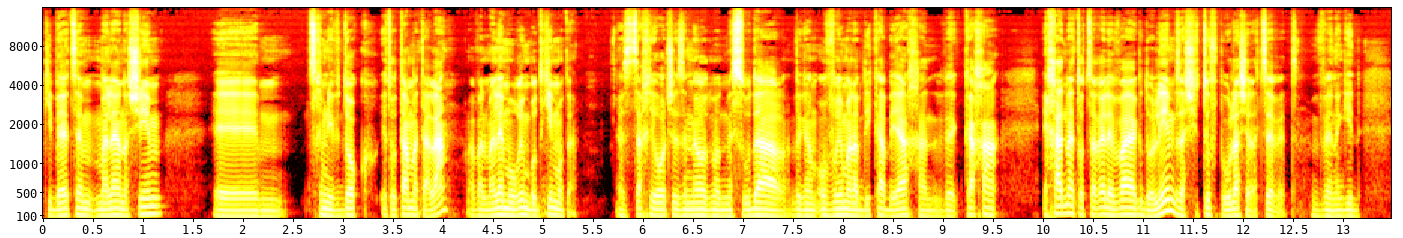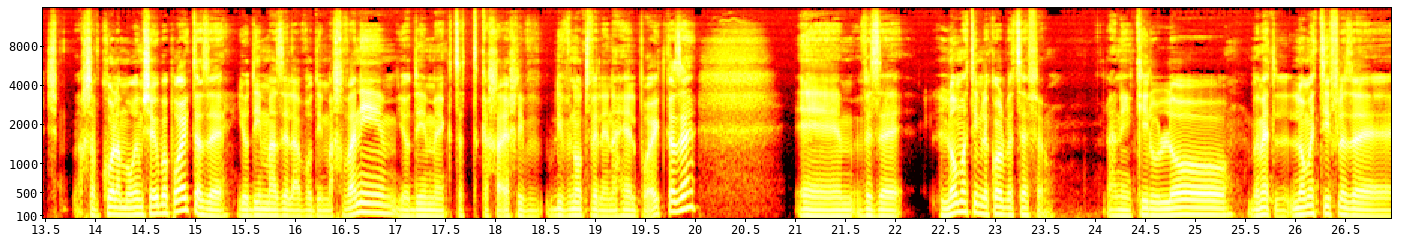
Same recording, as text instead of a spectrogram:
כי בעצם מלא אנשים אה, צריכים לבדוק את אותה מטלה, אבל מלא מורים בודקים אותה. אז צריך לראות שזה מאוד מאוד מסודר, וגם עוברים על הבדיקה ביחד, וככה, אחד מהתוצרי לוואי הגדולים זה השיתוף פעולה של הצוות. ונגיד, עכשיו כל המורים שהיו בפרויקט הזה יודעים מה זה לעבוד עם מכוונים, יודעים אה, קצת ככה איך לב- לבנות ולנהל פרויקט כזה, אה, וזה לא מתאים לכל בית ספר. אני כאילו לא, באמת, לא מטיף לזה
